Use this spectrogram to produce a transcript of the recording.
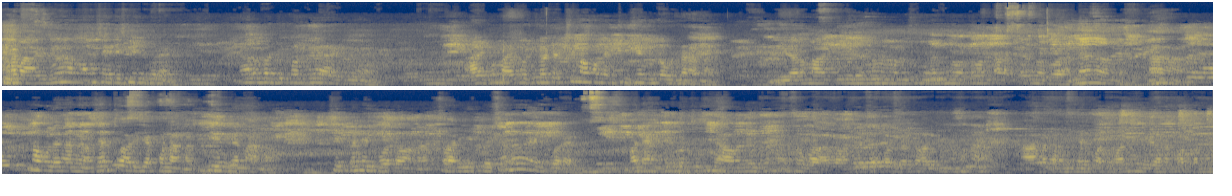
అమ్మ సైడ్ వేసి వెళ్ళిపోయాను నాలుగు బడ్డీ పండుగ ఆగిపోయాను ఆగిపోయి మాకు వచ్చినట్టు వచ్చి మమ్మల్ని ఎంత తీసుకెళ్ళి ఉంటున్నారు అన్నారు మీరు మాకు అన్నాను అన్నాను నవ్వలేదు అన్న సరే సారీ చెప్పండి అన్న దేనికన్నా అన్న చెప్పని వెళ్ళిపోతాం అన్న సారీ చెప్పేసాను వెళ్ళిపోయాను మళ్ళీ వెనక్కి వచ్చేసి ఆవిడ కంపెనీ కొత్తమని మీదన్నా కొత్తమని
